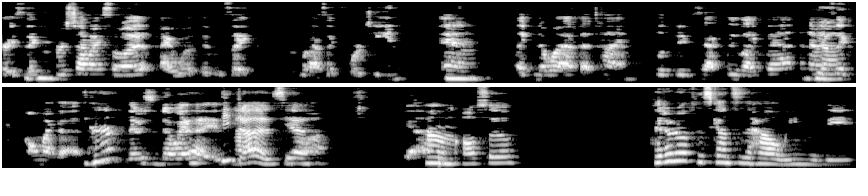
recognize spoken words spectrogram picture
crazy. Like Mhm. the first time I saw it, I was it was like when I was like fourteen, and like Noah at that time looked exactly like that, and I Yeah. was like, oh my god, there's no way that is. He does, yeah. Noah. Um, also, I don't know if this counts as a Halloween movie,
